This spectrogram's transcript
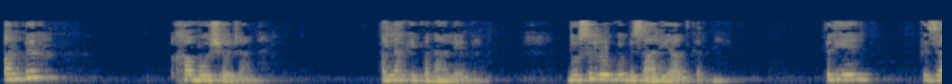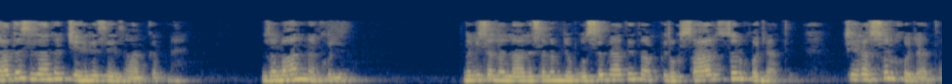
اور پھر خاموش ہو جانا ہے۔ اللہ کی پناہ لینی دوسرے لوگوں کی مثال یاد کرنی۔ پھر یہ کہ زیادہ سے زیادہ چہرے سے اظہار کرنا ہے۔ زبان نہ کھلے۔ نبی صلی اللہ علیہ وسلم جب غصے میں آتے تو آپ کے رخسار سرخ ہو جاتے۔ چہرہ سرخ ہو جاتا۔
